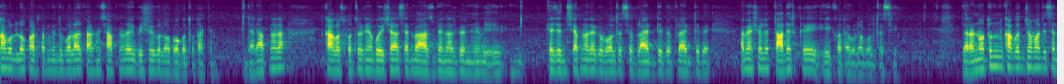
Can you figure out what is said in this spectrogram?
না বললেও পারতাম, কিন্তু বলার কারণ হচ্ছে আপনারা এই বিষয়গুলো অবগত থাকেন। যারা আপনারা কাগজপত্র নিয়ে বসে আছেন বা আসবেন আসবেন এজেন্সি আপনাদেরকে বলতেছে ফ্লাইট দেবে ফ্লাইট দেবে, আমি আসলে তাদেরকে এই কথাগুলো বলতেছি। যারা নতুন কাগজ জমা দিচ্ছেন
